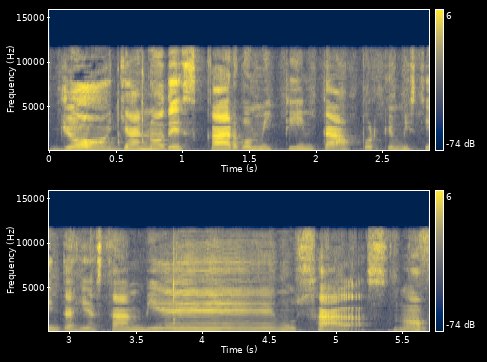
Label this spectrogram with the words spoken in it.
Yo ya no descargo mi tinta porque mis tintas ya están bien usadas no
